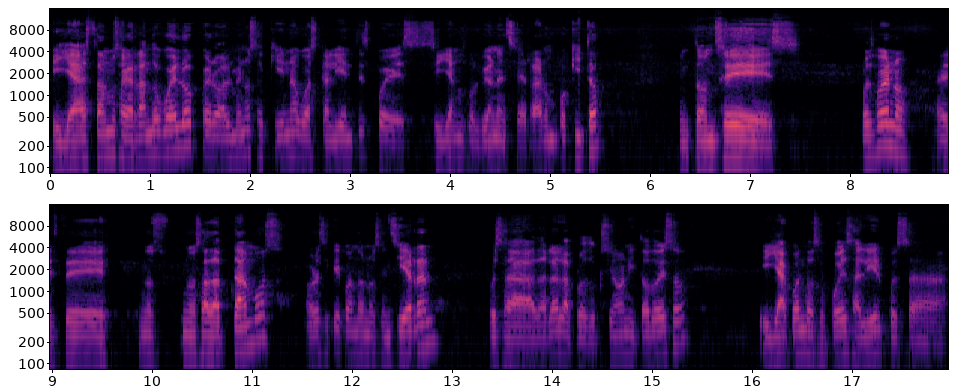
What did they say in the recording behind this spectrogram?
y ya estábamos agarrando vuelo, pero al menos aquí en Aguascalientes, pues sí ya nos volvieron a encerrar un poquito. Entonces, pues bueno, este, nos, nos adaptamos. Ahora sí que cuando nos encierran, pues a darle a la producción y todo eso. Y ya cuando se puede salir, pues a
